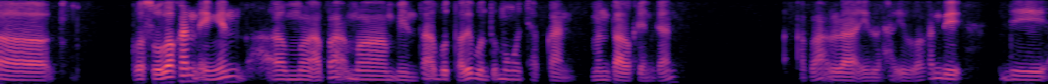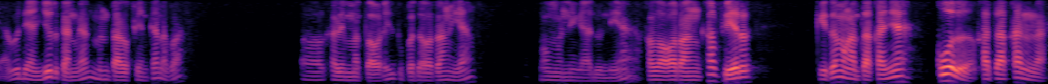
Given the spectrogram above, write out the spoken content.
uh, Rasulullah kan ingin uh, me, apa, meminta Abu Talib untuk mengucapkan, mentalkin kan. apa la ilaha illallah kan di di apa dianjurkan kan mentalkinkan apa e, kalimat tauhid kepada orang yang mau meninggal dunia. Kalau orang kafir kita mengatakannya kul katakanlah.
